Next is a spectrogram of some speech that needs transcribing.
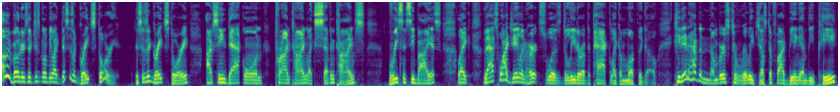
other voters are just going to be like, this is a great story. This is a great story. I've seen Dak on prime time like seven times. Recency bias. Like, that's why Jalen Hurts was the leader of the pack like a month ago. He didn't have the numbers to really justify being MVP,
